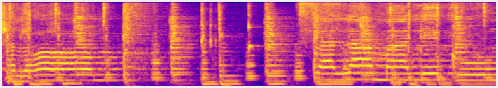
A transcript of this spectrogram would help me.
Shalom, Salam Alaikum.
